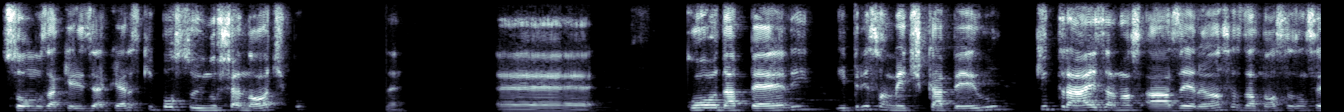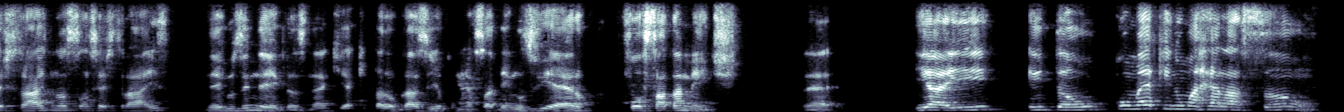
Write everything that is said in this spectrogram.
somos aqueles e aquelas que possuem no fenótipo, né, é, cor da pele e principalmente cabelo, que traz no, as heranças das nossas ancestrais, dos nossos ancestrais negros e negras, né, que aqui para o Brasil, como já sabemos, vieram forçadamente. Né? E aí, então, como é que numa relação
